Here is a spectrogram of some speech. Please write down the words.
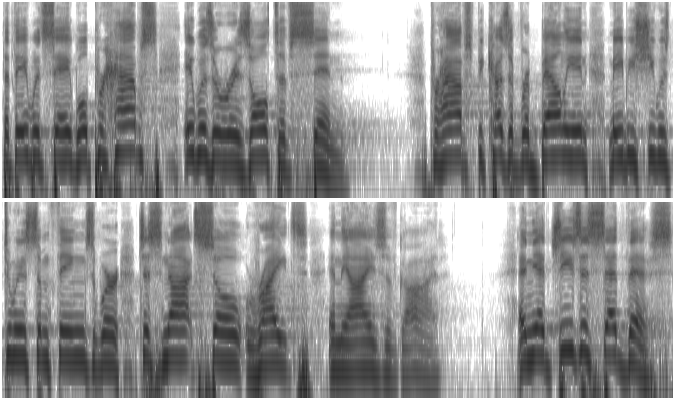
that they would say, well, perhaps it was a result of sin. Perhaps because of rebellion, maybe she was doing some things were just not so right in the eyes of God. And yet, Jesus said this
